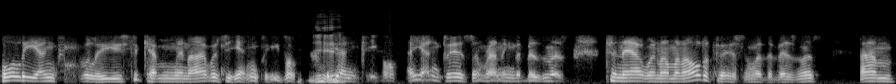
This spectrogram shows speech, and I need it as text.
all the young people who used to come when I was a young people, yeah. young people, a young person running the business, to now when I'm an older person with the business. Um,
